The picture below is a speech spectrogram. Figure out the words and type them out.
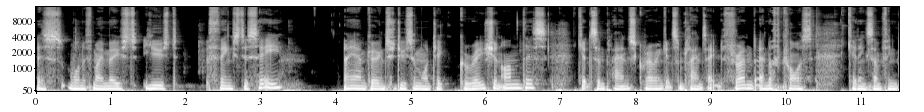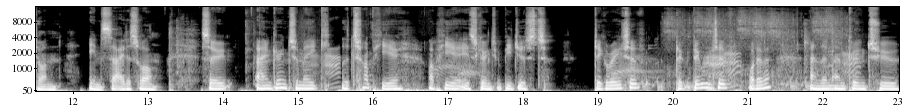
as one of my most used things to say, I am going to do some more decoration on this, get some plants growing, get some plants out the front, and of course, getting something done inside as well. So I'm going to make the top here, up here is going to be just decorative, de decorative, whatever, and then I'm going to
